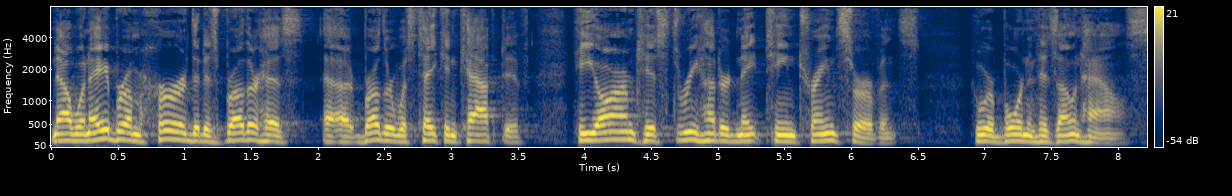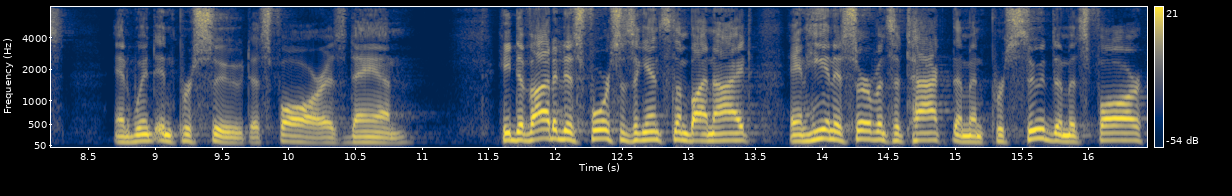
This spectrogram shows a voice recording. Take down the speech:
Now, when Abram heard that his brother, has, uh, brother was taken captive, he armed his 318 trained servants who were born in his own house and went in pursuit as far as Dan. He divided his forces against them by night, and he and his servants attacked them and pursued them as far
